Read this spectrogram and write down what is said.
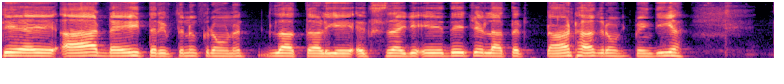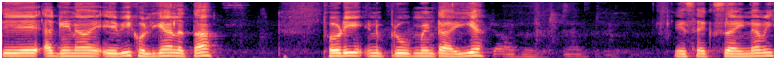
ਤੇ ਆ ਡੇ ਤ੍ਰਿਪਤ ਨੂੰ ਕਰਾਉਣ, ਲੱਤ ਵਾਲੀ ਐਕਸਰਸਾਈਜ਼ ਇਹਦੇ ਚ ਲੱਤ ਟਾਂ ਠਾ ਕਰਾਉਣੀ ਪੈਂਦੀ ਆ। ਤੇ ਅੱਗੇ ਨਾ ਇਹ ਵੀ ਖੁੱਲੀਆਂ ਲੱਤਾਂ ਥੋੜੀ ਇੰਪਰੂਵਮੈਂਟ ਆਈ ਆ। ਇਸ ਐਕਸਰਸਾਈਜ਼ ਨਾਲ ਵੀ।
